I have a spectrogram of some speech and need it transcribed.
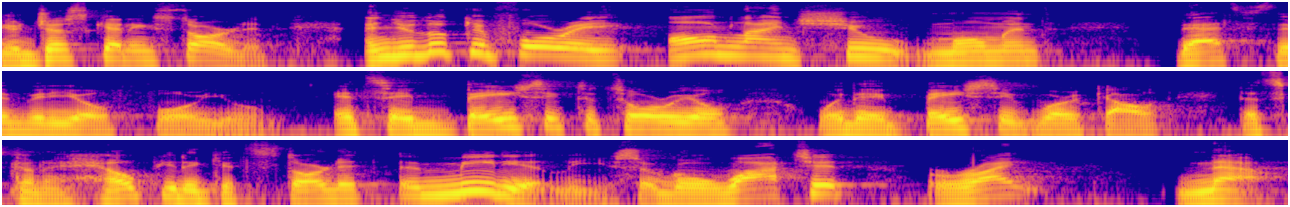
you're just getting started and you're looking for a online Shu moment, that's the video for you. It's a basic tutorial with a basic workout that's gonna help you to get started immediately. So go watch it right now.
